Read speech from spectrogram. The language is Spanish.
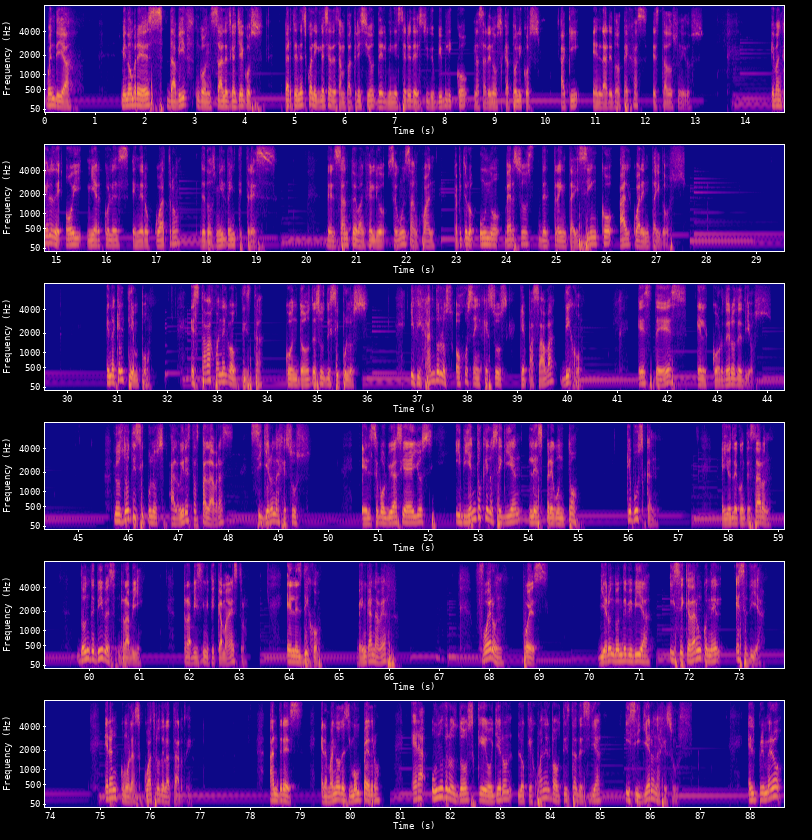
Buen día. Mi nombre es David González Gallegos. Pertenezco a la Iglesia de San Patricio del Ministerio de Estudio Bíblico Nazarenos Católicos, aquí en Laredo, Texas, Estados Unidos. Evangelio de hoy, miércoles, enero 4 de 2023. Del Santo Evangelio según San Juan, capítulo 1, versos del 35 al 42. En aquel tiempo estaba Juan el Bautista con dos de sus discípulos y fijando los ojos en Jesús que pasaba, dijo, Este es el Cordero de Dios. Los dos discípulos, al oír estas palabras, siguieron a Jesús. Él se volvió hacia ellos y viendo que lo seguían, les preguntó, ¿qué buscan? Ellos le contestaron, ¿Dónde vives, rabí? Rabí significa maestro. Él les dijo, vengan a ver. Fueron, pues, vieron dónde vivía y se quedaron con él ese día. Eran como las cuatro de la tarde. Andrés, hermano de Simón Pedro, era uno de los dos que oyeron lo que Juan el Bautista decía y siguieron a Jesús. El primero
